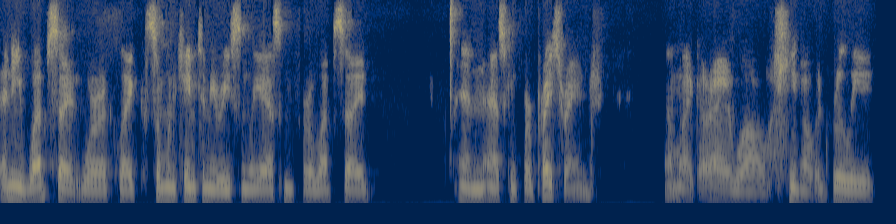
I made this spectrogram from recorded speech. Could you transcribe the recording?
any website work like someone came to me recently asking for a website and asking for a price range. I'm like all right well you know it really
